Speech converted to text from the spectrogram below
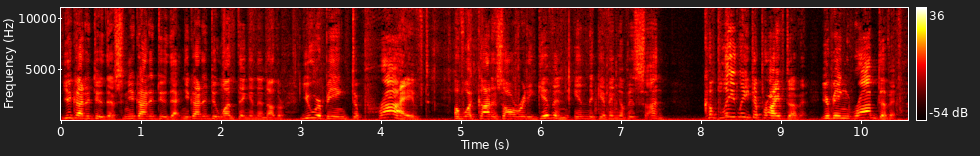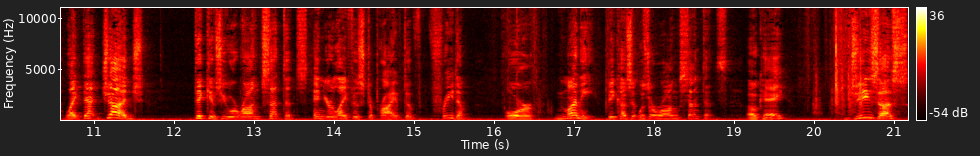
You got to do this and you got to do that and you got to do one thing and another. You are being deprived of what God has already given in the giving of His Son. Completely deprived of it. You're being robbed of it. Like that judge that gives you a wrong sentence and your life is deprived of freedom or money because it was a wrong sentence. Okay? Jesus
